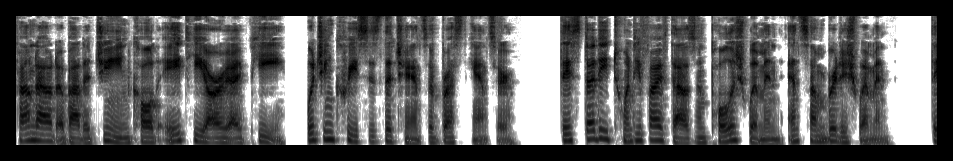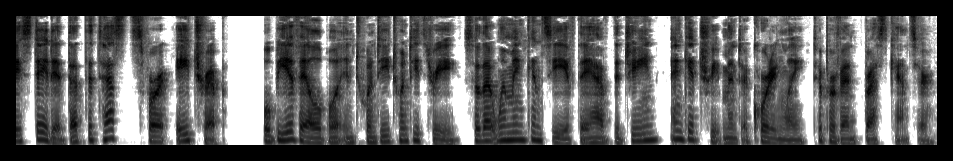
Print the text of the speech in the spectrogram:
found out about a gene called ATRIP, which increases the chance of breast cancer. They studied 25,000 Polish women and some British women. They stated that the tests for ATRIP will be available in 2023 so that women can see if they have the gene and get treatment accordingly to prevent breast cancer.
